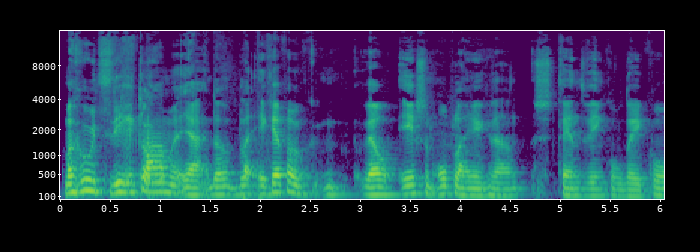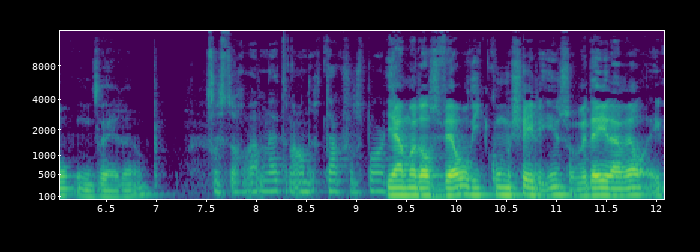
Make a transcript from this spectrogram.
Maar goed, die reclame. Ja, dat ik heb ook wel eerst een opleiding gedaan. Standwinkel decor ontwerp. Dat is toch wel net een andere tak van sport. Ja, maar dat is wel die commerciële inslag. We deden daar wel... Ik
